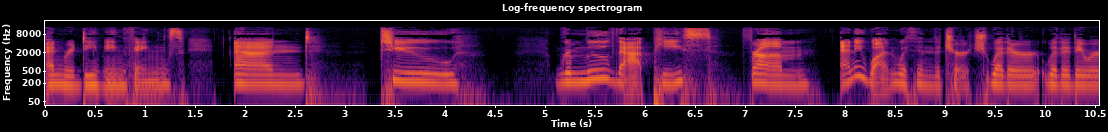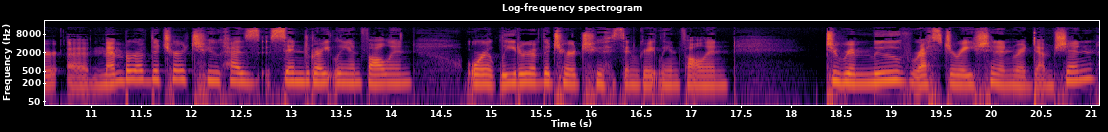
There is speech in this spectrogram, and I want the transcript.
and redeeming things. And to remove that piece from anyone within the church whether whether they were a member of the church who has sinned greatly and fallen or a leader of the church who has sinned greatly and fallen to remove restoration and redemption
